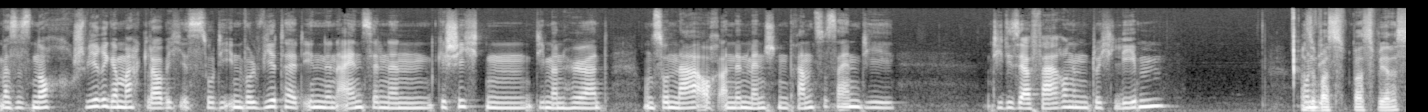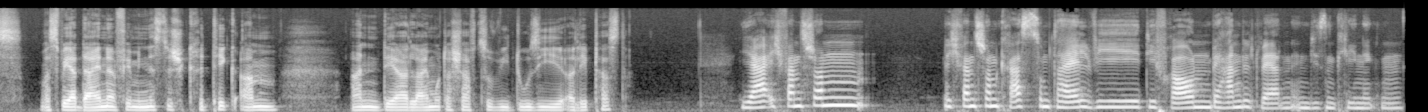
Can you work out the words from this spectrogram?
was es noch schwieriger macht, glaube ich, ist so die Involviertheit in den einzelnen Geschichten, die man hört und so nah auch an den Menschen dran zu sein, die, die diese Erfahrungen durchleben. Also und was, was wäre das, was wäre deine feministische Kritik am, an der Leihmutterschaft, so wie du sie erlebt hast? Ja, ich fand es schon ich fand es schon krass zum Teil, wie die Frauen behandelt werden in diesen Kliniken,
